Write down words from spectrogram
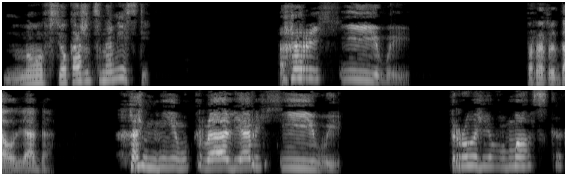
Но все кажется на месте. Архивы, прорыдал Ляга. Они украли архивы. Трое в масках.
